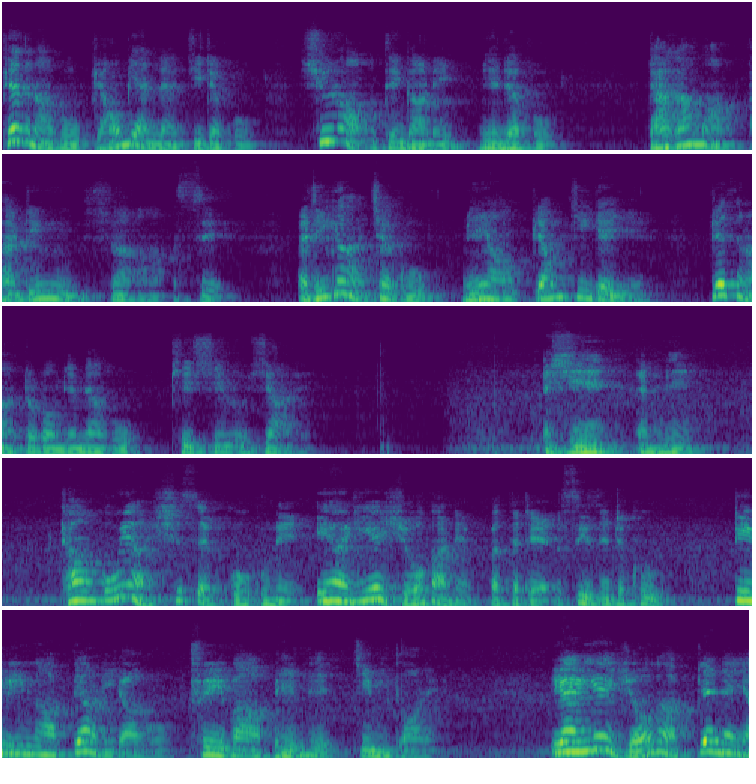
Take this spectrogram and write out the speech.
ပြဿနာကိုပြောင်းပြန်လန်ကြည့်တတ်ဖို့ရှုထောင့်အသင်ကနေမြင်တတ်ဖို့ဒါကမှဖန်တီးမှုစွမ်းအားအစစ်အဓိကအချက်ကိုမြင်အောင်ပြောင်းကြည့်တဲ့ရင်ပြဿနာတော်တော်များများကိုဖြေရှင်းလို့ရတယ်အရင်အမြင့်1989ခုနှစ် AIDS ယောဂါနဲ့ပတ်သက်တဲ့အစီအစဉ်တစ်ခု TV မှာပြနေတာကို Trevor Bell ကြည့်မိသွားတယ်။ AIDS ယောဂါပြန့်နှံ့ရ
